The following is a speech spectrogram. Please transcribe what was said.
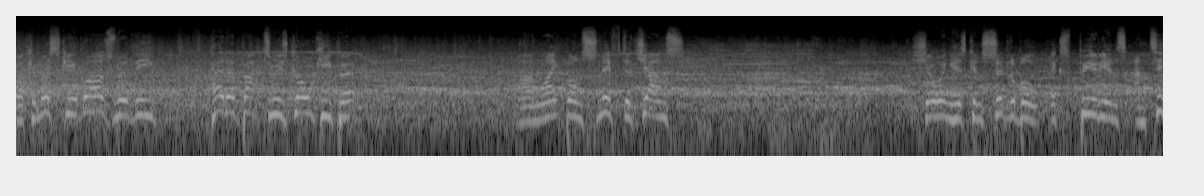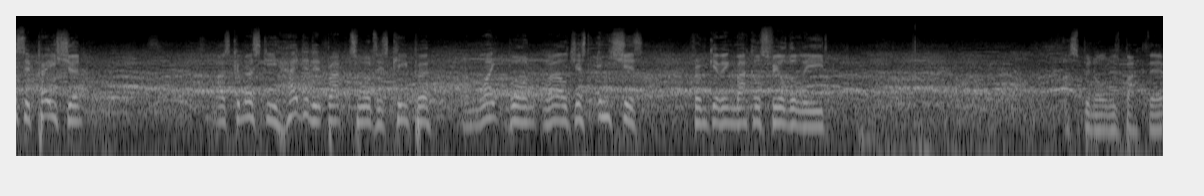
Well, Comiskey it was with the header back to his goalkeeper. And Lightbourne sniffed a chance showing his considerable experience, anticipation, as Comiskey headed it back towards his keeper, and Lightbourne, well, just inches from giving Macclesfield the lead. Aspinall was back there,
